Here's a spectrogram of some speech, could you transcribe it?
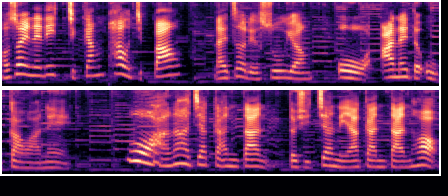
哦，所以呢，你一缸泡一包来做着使用，哦，安尼就有够啊呢。哇，那遮简单，就是遮尔啊简单吼。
